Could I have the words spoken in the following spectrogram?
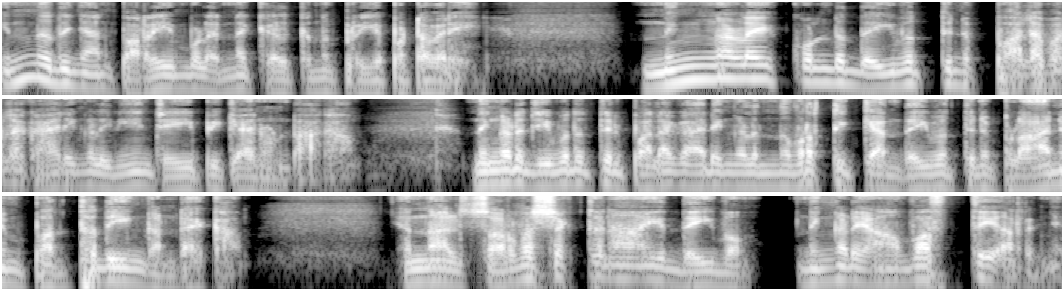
ഇന്നത് ഞാൻ പറയുമ്പോൾ എന്നെ കേൾക്കുന്ന പ്രിയപ്പെട്ടവരെ നിങ്ങളെ കൊണ്ട് ദൈവത്തിന് പല പല കാര്യങ്ങൾ ഇനിയും ചെയ്യിപ്പിക്കാനുണ്ടാകാം. നിങ്ങളുടെ ജീവിതത്തിൽ പല കാര്യങ്ങളും നിവർത്തിക്കാൻ ദൈവത്തിന് പ്ലാനും പദ്ധതിയും കണ്ടേക്കാം. എന്നാൽ സർവശക്തനായ ദൈവം നിങ്ങളുടെ അവസ്ഥ അറിഞ്ഞ്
